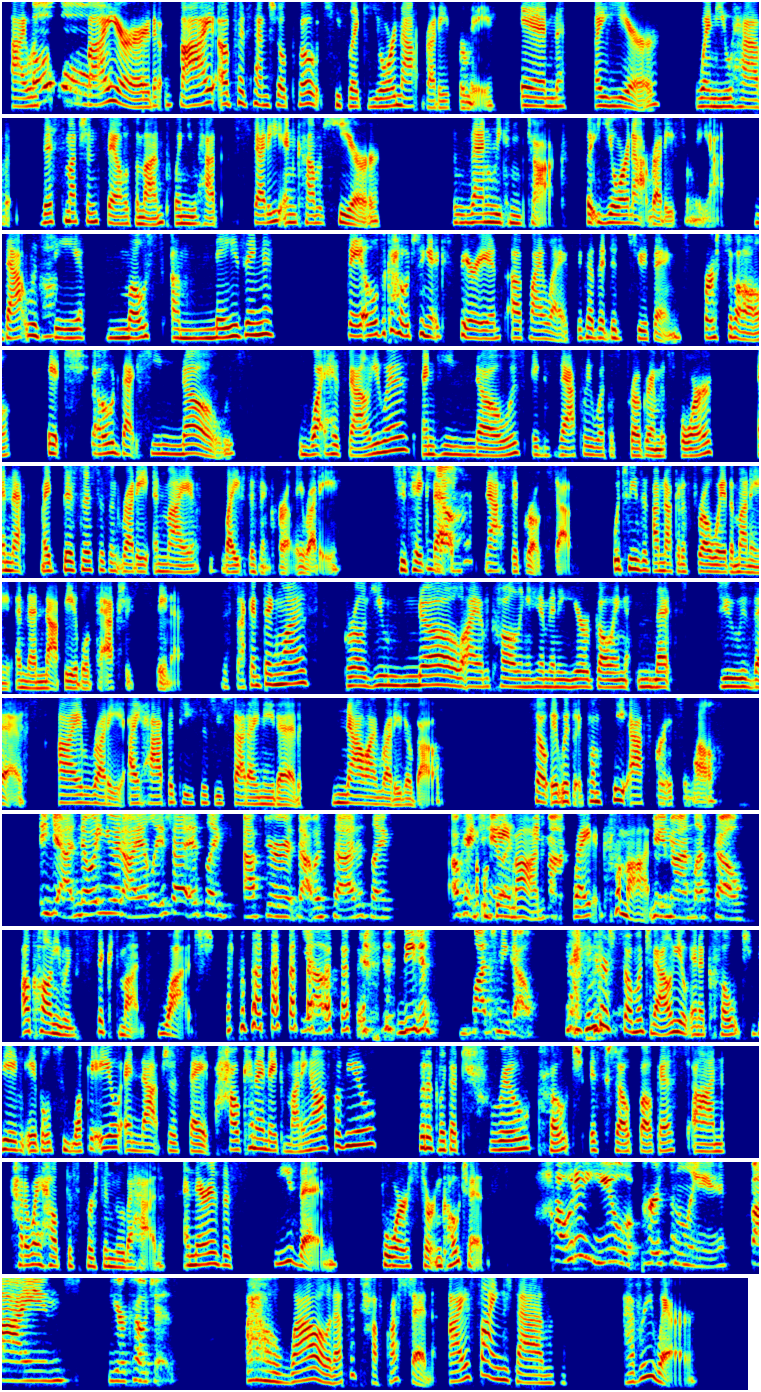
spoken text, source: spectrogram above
I was oh. fired by a potential coach. He's like, You're not ready for me. In a year, when you have this much in sales a month, when you have steady income here, then we can talk, but you're not ready for me yet. That was the most amazing failed coaching experience of my life because it did two things. First of all, it showed that he knows what his value is and he knows exactly what this program is for and that my business isn't ready and my life isn't currently ready to take that yeah. massive growth step, which means that I'm not going to throw away the money and then not be able to actually sustain it. The second thing was, girl, you know, I am calling him in a year going, let's do this. I'm ready. I have the pieces you said I needed. Now I'm ready to go. So it was a complete aspirational yeah, knowing you and I, Alicia, it's like after that was said, it's like, okay, oh, game, on, game on, right? Come on. Game on, let's go. I'll call you in six months. Watch. yeah. You just watch me go. I think there's so much value in a coach being able to look at you and not just say, how can I make money off of you? But like a true coach is so focused on how do I help this person move ahead? And there is a season for certain coaches How do you personally find your coaches? Oh, wow. That's a tough question. I find them everywhere.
